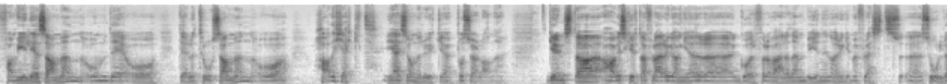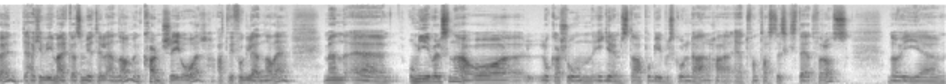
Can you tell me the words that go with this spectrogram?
familie sammen, om det å dele tro sammen og ha det kjekt i ei sommeruke på Sørlandet. Grimstad har vi skrytt av flere ganger eh, går for å være den byen i Norge med flest eh, soldøgn. Det har ikke vi merka så mye til ennå, men kanskje i år at vi får gleden av det. Men eh, omgivelsene og lokasjonen i Grimstad på bibelskolen der er et fantastisk sted for oss når vi eh,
